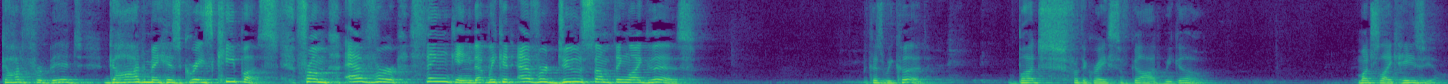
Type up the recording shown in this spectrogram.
God forbid, God may His grace keep us from ever thinking that we could ever do something like this. Because we could. But for the grace of God, we go much like Hazael.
